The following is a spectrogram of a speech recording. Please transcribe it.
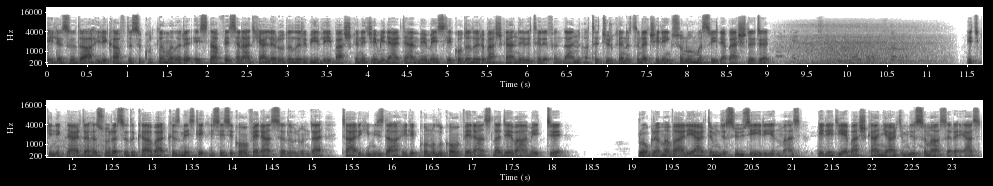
Elazığ'da Ahilik Haftası kutlamaları Esnaf ve Sanatkarlar Odaları Birliği Başkanı Cemil Erdem ve Meslek Odaları Başkanları tarafından Atatürk anıtına çelenk sunulmasıyla başladı. Etkinlikler daha sonra Sıdıka Avar Kız Meslek Lisesi konferans salonunda tarihimizde ahilik konulu konferansla devam etti. Programa Vali Yardımcısı Üzeyir Yılmaz, Belediye Başkan Yardımcısı Mazhar Ayaz,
